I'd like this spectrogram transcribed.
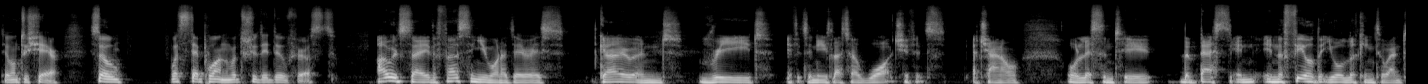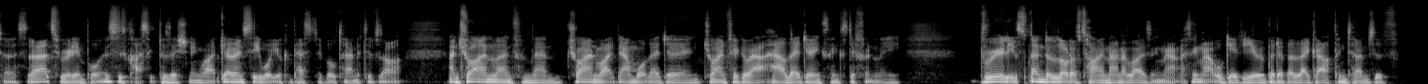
they want to share. So what's step one? What should they do first? I would say the first thing you want to do is go and read if it's a newsletter, watch if it's a channel, or listen to the best in, in the field that you're looking to enter. So that's really important. This is classic positioning, right? Go and see what your competitive alternatives are and try and learn from them. Try and write down what they're doing. Try and figure out how they're doing things differently. Really spend a lot of time analyzing that. I think that will give you a bit of a leg up in terms of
